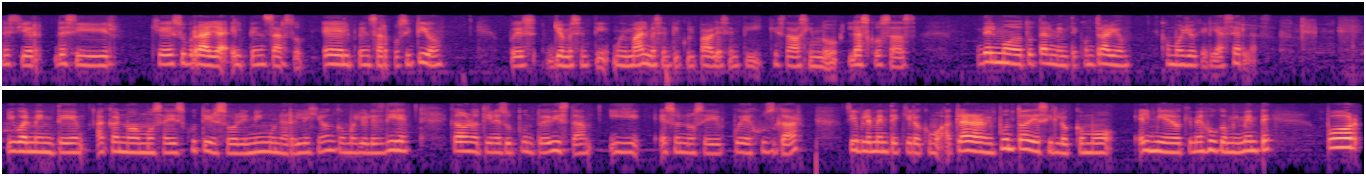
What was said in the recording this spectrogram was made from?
decir, decir que subraya el pensar, el pensar positivo, pues yo me sentí muy mal, me sentí culpable, sentí que estaba haciendo las cosas del modo totalmente contrario como yo quería hacerlas. Igualmente, acá no vamos a discutir sobre ninguna religión, como yo les dije, cada uno tiene su punto de vista y eso no se puede juzgar. Simplemente quiero como aclarar mi punto, decirlo como el miedo que me jugó mi mente por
